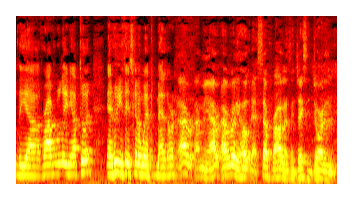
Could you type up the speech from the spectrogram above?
the uh, rivalry leading up to it, and who do you think is going to win, Matador? I, I mean, I, I really hope that Seth Rollins and Jason Jordan,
